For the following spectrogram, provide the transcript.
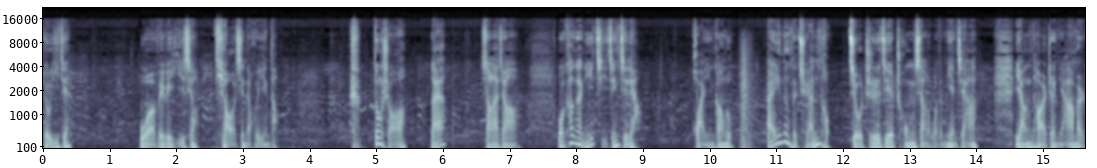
有意见？我微微一笑，挑衅的回应道：“动手，来啊，小辣椒，我看看你几斤几两。”话音刚落，白嫩的拳头。就直接冲向了我的面颊，杨桃儿这娘们儿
